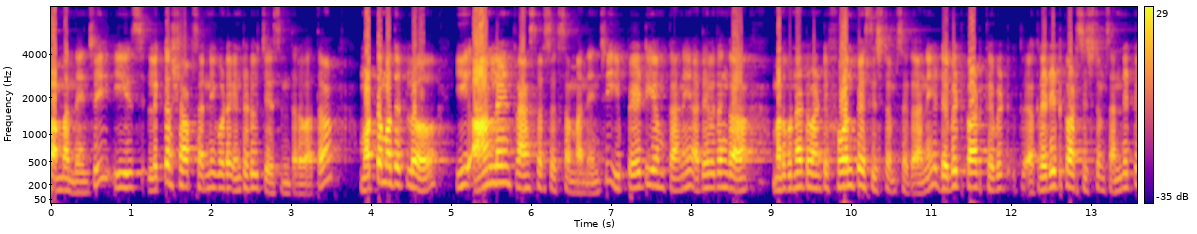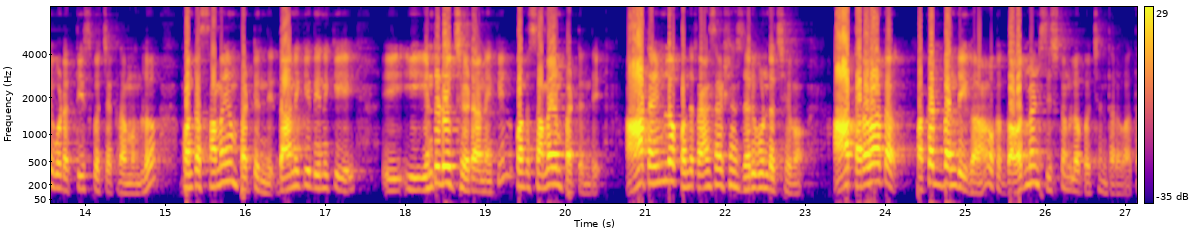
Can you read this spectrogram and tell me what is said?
సంబంధించి ఈ లిక్కర్ షాప్స్ అన్నీ కూడా ఇంట్రడ్యూస్ చేసిన తర్వాత మొట్టమొదట్లో ఈ ఆన్లైన్ ట్రాన్స్ఫర్స్కి సంబంధించి ఈ పేటిఎం కానీ అదేవిధంగా మనకున్నటువంటి ఫోన్పే సిస్టమ్స్ కానీ debit card credit credit card systems అన్నిటిని కూడా తీసుకొచ్చే క్రమంలో కొంత సమయం పట్టింది. దానికి దీనికి ఈ ఈ ఇంట్రడ్యూస్ చేయడానికి కొంత సమయం పట్టింది. ఆ టైంలో కొంత ట్రాన్సాక్షన్స్ జరిగి ఉండొచ్చేమో. ఆ తర్వాత పకడ్బందీగా ఒక గవర్నమెంట్ సిస్టంలోకి వచ్చిన తర్వాత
